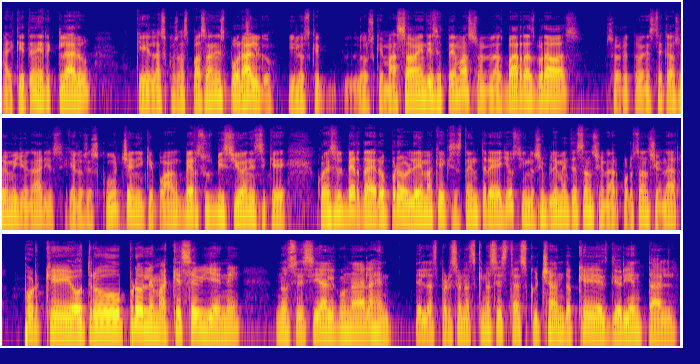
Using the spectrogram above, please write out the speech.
hay que tener claro que las cosas pasan es por algo. Y los que, los que más saben de ese tema son las barras bravas, sobre todo en este caso de Millonarios, y que los escuchen y que puedan ver sus visiones y que cuál es el verdadero problema que existe entre ellos y no simplemente sancionar por sancionar. Porque otro problema que se viene, no sé si alguna de, la de las personas que nos está escuchando que es de Oriental,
